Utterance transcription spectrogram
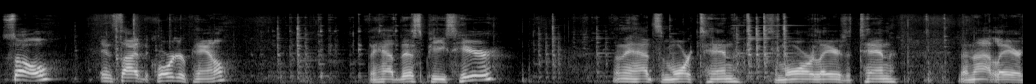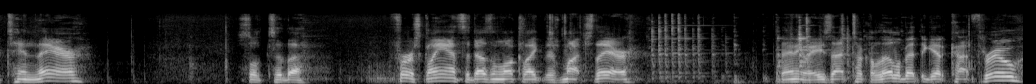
So, inside the quarter panel, they had this piece here. Then they had some more tin, some more layers of tin. Then that layer of tin there. So to the first glance, it doesn't look like there's much there. But anyways, that took a little bit to get it cut through.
